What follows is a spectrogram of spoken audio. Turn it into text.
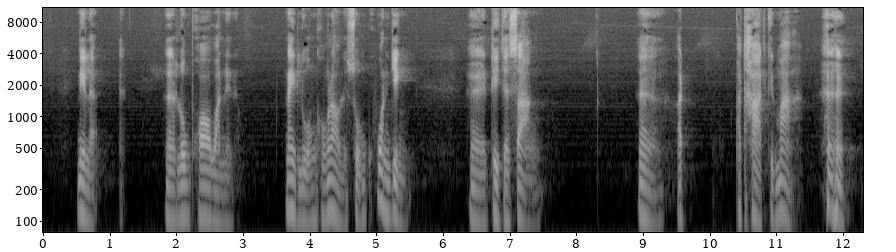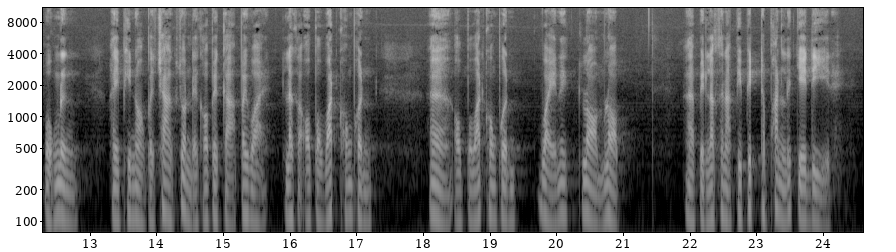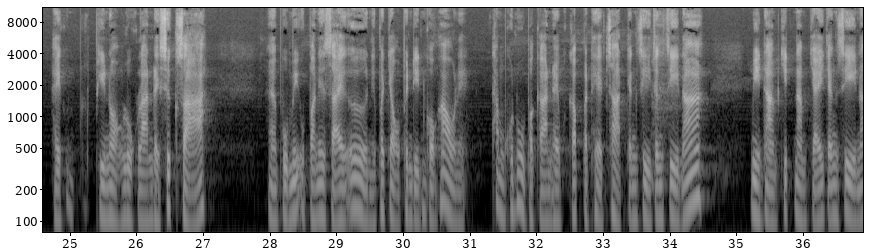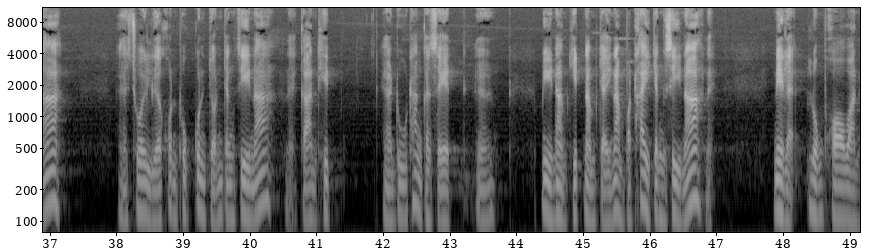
ๆ นี่แหละหลวงพ่อวันเนี่ยในหลวงของเราเนี่ยสมควรยิ่งที่จะสร้างพระธาตุขึ้นมาองค์หนึ่ง ให้พี่น้องประชาชนได้เขาไปกราบไปไหวแล้วก็เอาประวัติของเพลินเอาประวัติของเพลิน ไหวในหลอมรอบเป็นลักษณะพิพิธภัณฑ์หรือเจดีย์ให้พี่น้องลูกหลานได้ศึกษาภูมิอุปนิสัยเออนี่พระเจ้าเป็นดินของเฮ้าเนี่ยทำคุณอุปการให้กับประเทศชาติจังสี่จังสี่นะ มีนามจิตนามใจจังสี่นะ ช่วยเหลือคนทุกข์คนจนจังสี่นะ การทิศดูทั้งเกษตร มีน้ำจิตน้ำใจน้ำประไทยจังสี่นะนี่แหละหลวงพ่อวัน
